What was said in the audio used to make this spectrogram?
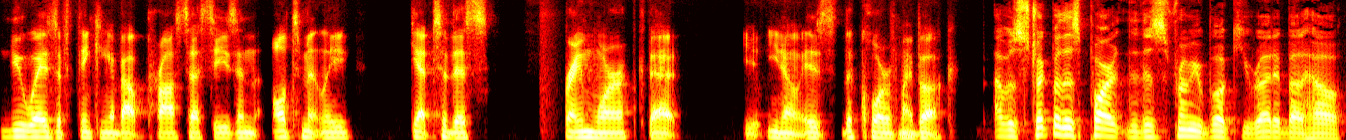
new ways of thinking about processes and ultimately get to this framework that you know is the core of my book. I was struck by this part that this is from your book. You write about how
